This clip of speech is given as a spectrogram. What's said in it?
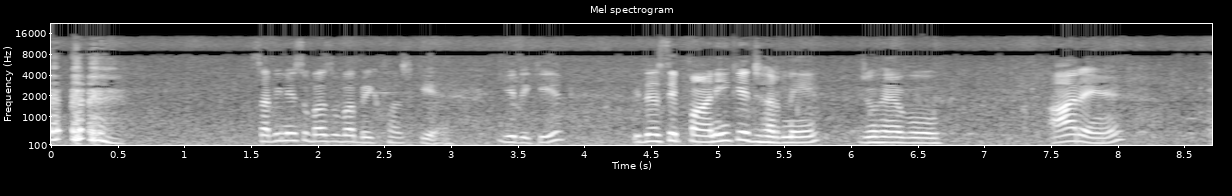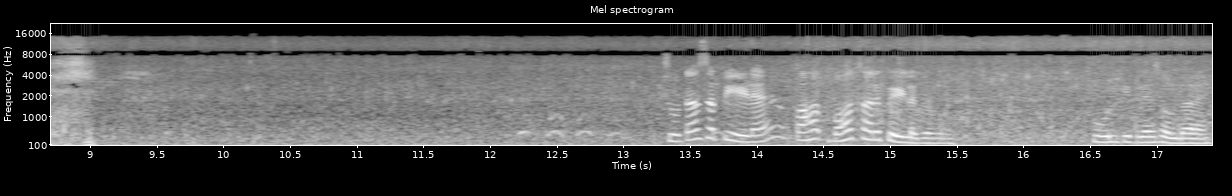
सभी ने सुबह सुबह ब्रेकफास्ट किया है। ये देखिए इधर से पानी के झरने जो हैं वो आ रहे हैं। छोटा सा पेड़ है बहुत बहुत सारे पेड़ लगे हुए हैं। फूल कितने सुंदर हैं।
